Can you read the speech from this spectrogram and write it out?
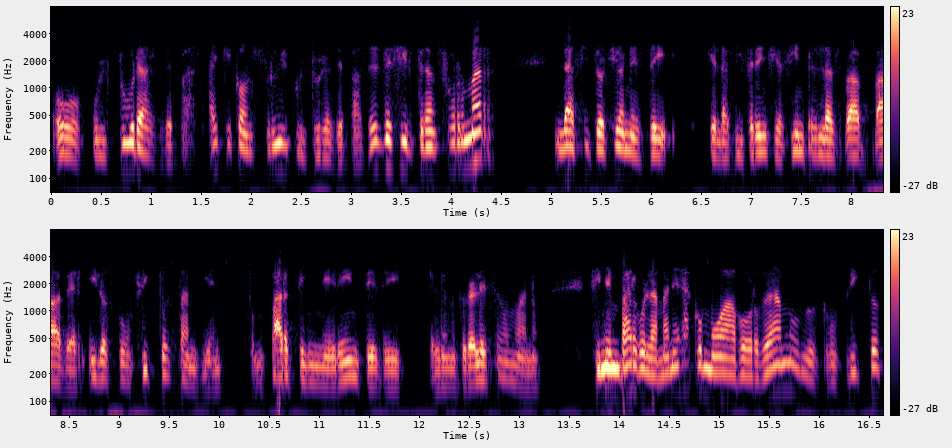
o culturas de paz. Hay que construir culturas de paz, es decir, transformar las situaciones de que las diferencias siempre las va, a haber y los conflictos también son parte inherente de, la naturaleza humana. Sin embargo, la manera como abordamos los conflictos,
